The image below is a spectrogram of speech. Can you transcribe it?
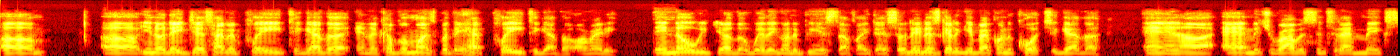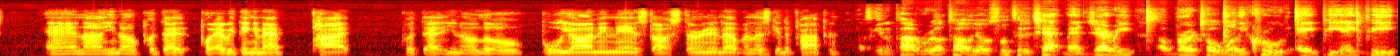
Um, uh, you know, they just haven't played together in a couple of months, but they have played together already. They know each other where they're going to be and stuff like that. So they just got to get back on the court together and uh, add Mitchell Robinson to that mix and uh, you know put that put everything in that pot, put that you know a little bouillon in there and start stirring it up and let's get it popping. Let's get it popping real talk. Yo, salute to the chat, man. Jerry, Alberto, Willie Cruz, APAP,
